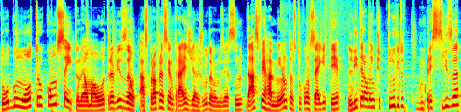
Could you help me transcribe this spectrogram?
todo um outro conceito, né? Uma outra visão. As próprias centrais de ajuda, vamos dizer assim, das ferramentas, tu consegue ter literalmente tudo que tu precisa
